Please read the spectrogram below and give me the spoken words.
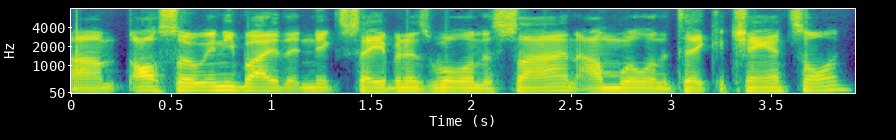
Um, also, anybody that Nick Saban is willing to sign, I'm willing to take a chance on.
